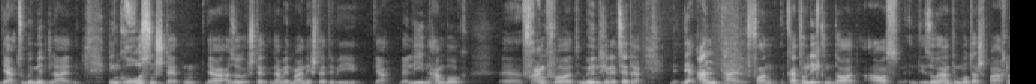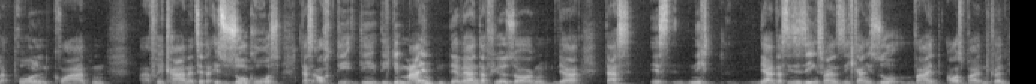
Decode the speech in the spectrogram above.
ja, zu bemitleiden. In großen Städten, ja, also Städte, damit meine ich Städte wie, ja, Berlin, Hamburg, Frankfurt, München etc. Der Anteil von Katholiken dort aus die sogenannten Muttersprachler, Polen, Kroaten, Afrikaner etc. ist so groß, dass auch die, die, die Gemeinden, der werden dafür sorgen, ja, dass es nicht ja, dass diese Segensfeiern sich gar nicht so weit ausbreiten können.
